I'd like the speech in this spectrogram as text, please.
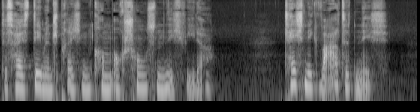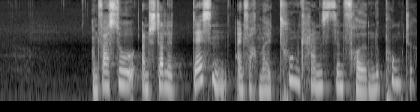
Das heißt, dementsprechend kommen auch Chancen nicht wieder. Technik wartet nicht. Und was du anstelle dessen einfach mal tun kannst, sind folgende Punkte.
